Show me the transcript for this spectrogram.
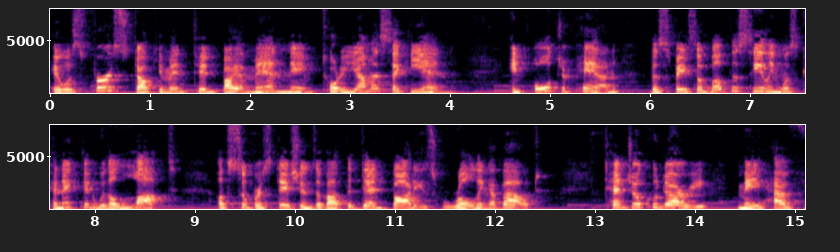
It was first documented by a man named Toriyama Sekien. In old Japan, the space above the ceiling was connected with a lot of superstitions about the dead bodies rolling about. Tenjo Kudari may have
